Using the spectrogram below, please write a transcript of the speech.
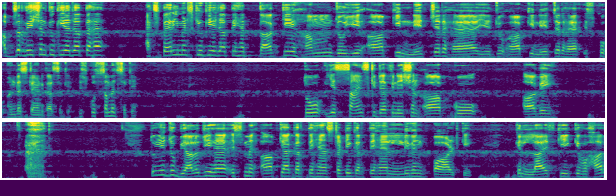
آبزرویشن کیوں کیا جاتا ہے؟ ایکسپیریمنٹس کیوں کیے جاتے ہیں؟ تاکہ ہم جو یہ آپ کی نیچر ہے، یہ جو آپ کی نیچر ہے، اس کو انڈرسٹینڈ کر سکیں، اس کو سمجھ سکیں۔ تو یہ سائنس کی ڈیفینیشن آپ کو آ گئی۔ تو یہ جو بیالوجی ہے، اس میں آپ کیا کرتے ہیں اسٹڈی کرتے ہیں لیونگ پارٹ کی، کہ لائف کی، کہ وہ ہر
